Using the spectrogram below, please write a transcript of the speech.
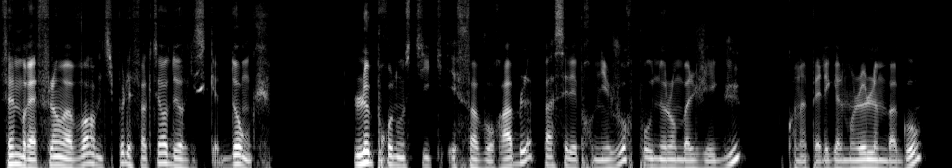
Enfin bref, là on va voir un petit peu les facteurs de risque. Donc, le pronostic est favorable, passé les premiers jours pour une lombalgie aiguë, qu'on appelle également le lumbago,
